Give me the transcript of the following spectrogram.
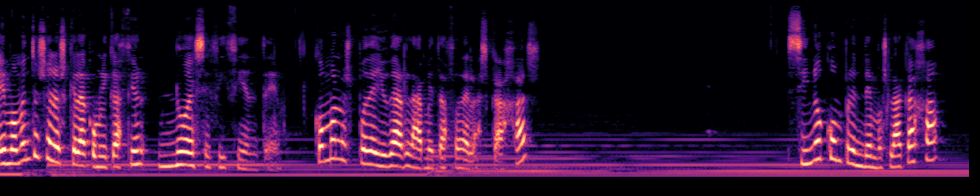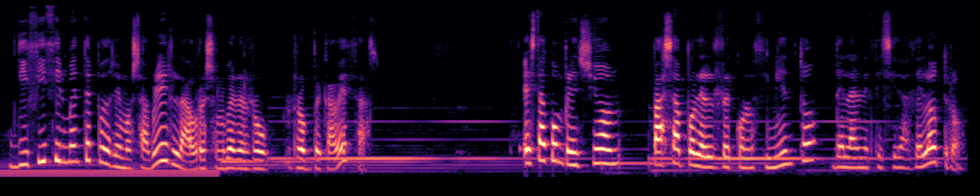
En momentos en los que la comunicación no es eficiente, ¿cómo nos puede ayudar la metáfora de las cajas? Si no comprendemos la caja, difícilmente podremos abrirla o resolver el rompecabezas. Esta comprensión pasa por el reconocimiento de la necesidad del otro,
